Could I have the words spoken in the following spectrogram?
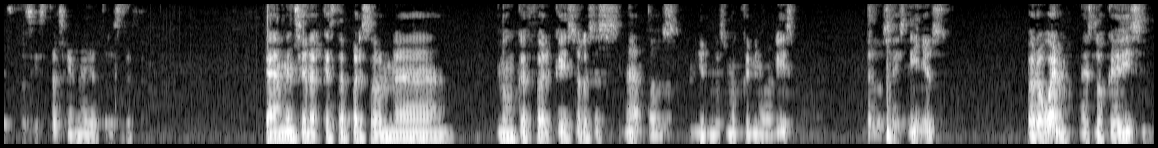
esto sí está así medio triste. Cabe mencionar que esta persona nunca fue el que hizo los asesinatos, ni el mismo canibalismo de los seis niños. Pero bueno, es lo que dicen.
